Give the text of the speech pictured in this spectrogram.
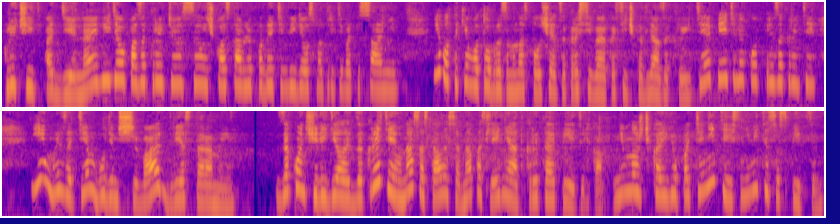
включить отдельное видео по закрытию. Ссылочку оставлю под этим видео, смотрите в описании. И вот таким вот образом у нас получается красивая косичка для закрытия петелек вот при закрытии. И мы затем будем сшивать две стороны. Закончили делать закрытие, у нас осталась одна последняя открытая петелька. Немножечко ее подтяните и снимите со спицы.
